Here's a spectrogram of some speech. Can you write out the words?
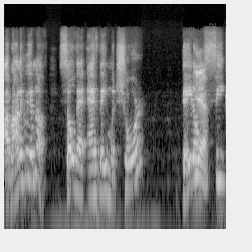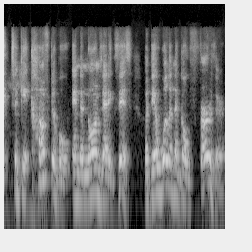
ironically enough, so that as they mature, they don't Yeah. seek to get comfortable in the norms that exist, but they're willing to go further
